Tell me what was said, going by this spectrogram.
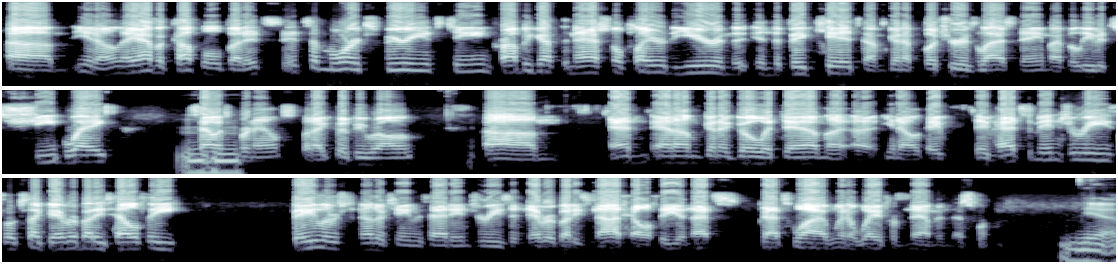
Um, you know, they have a couple, but it's it's a more experienced team. Probably got the national player of the year in the in the big kids. I'm going to butcher his last name. I believe it's Tshiebwe. That's how it's Mhm. pronounced, but I could be wrong. Um, and and I'm going to go with them. Uh, uh, you know, they've they've had some injuries. Looks like everybody's healthy. Baylor's another team that's had injuries, and everybody's not healthy, and that's that's why I went away from them in this one. Yeah.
